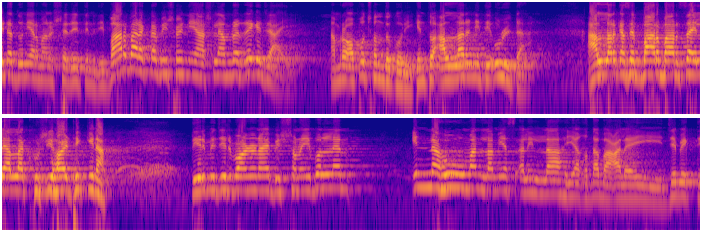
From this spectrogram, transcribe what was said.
এটা দুনিয়ার মানুষের রীতিনীতি। বারবার একটা বিষয় নিয়ে আসলে আমরা রেগে যাই। আমরা অপছন্দ করি, কিন্তু আল্লাহর নীতি উল্টা। আল্লাহর কাছে বারবার চাইলে আল্লাহ খুশি হয়, ঠিক কিনা? তিরমিজির বর্ণনায় বিশ্বনয়ী বললেন, ইন্নাহু মান লাম ইয়াসআলিল্লাহ ইয়াগদাবা আলাই যে ব্যক্তি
